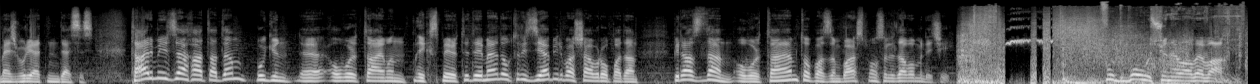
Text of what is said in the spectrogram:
məcburiyyətindəsiz. Tahir Mirzə Xatadım bu gün overtime-ın ekspertidir. Mən doktor Ziya birbaşa Avropadan. Birazdan overtime topazın baş sponsoru davam edəcək. Futbol üçün əlavə vaxt.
